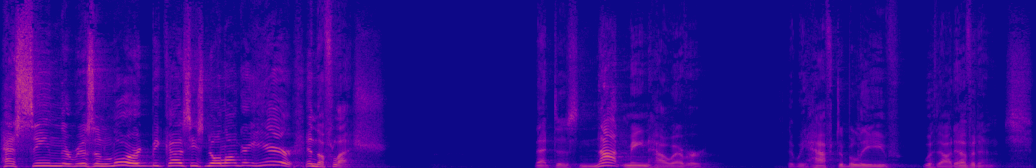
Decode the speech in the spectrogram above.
has seen the risen Lord because he's no longer here in the flesh. That does not mean, however, that we have to believe without evidence.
